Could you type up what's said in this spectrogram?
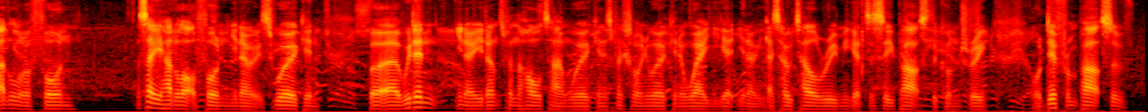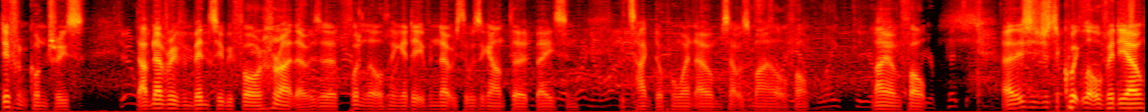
had a lot of fun. I say you had a lot of fun, you know, it's working. But uh, we didn't, you know, you don't spend the whole time working, especially when you're working away. You get, you know, you get a hotel room, you get to see parts of the country, or different parts of different countries I've never even been to before. right, that was a fun little thing. I didn't even notice there was a guy on third base, and he tagged up and went home, so that was my little fault. My own fault. Uh, this is just a quick little video.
